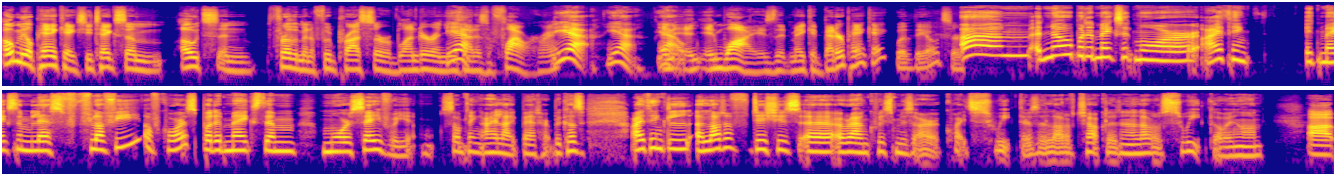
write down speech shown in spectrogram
oatmeal pancakes. You take some oats and throw them in a food processor or blender and use Yeah. that as a flour, right? yeah, yeah, yeah. And, and, and why? Is it make it better pancake with the oats? Or? Um, no, but it makes it more. I think it makes them less fluffy, of course, but it makes them more savory. Something I like better because I think a lot of dishes uh, around Christmas are quite sweet. There's a lot of chocolate and a lot of sweet going on. Uh,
